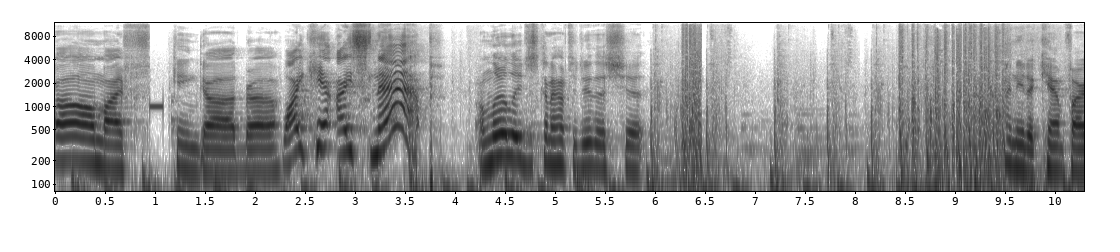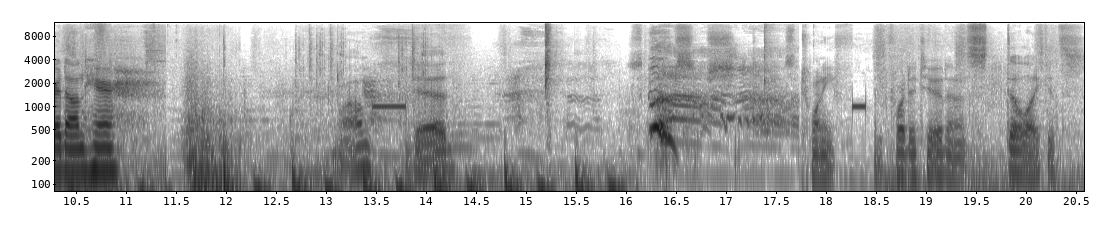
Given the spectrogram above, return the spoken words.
Oh my fucking god, bro. Why can't I snap? I'm literally just gonna have to do this shit. I need a campfire down here. I'm dead. It's 20 fortitude and it's still like it's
